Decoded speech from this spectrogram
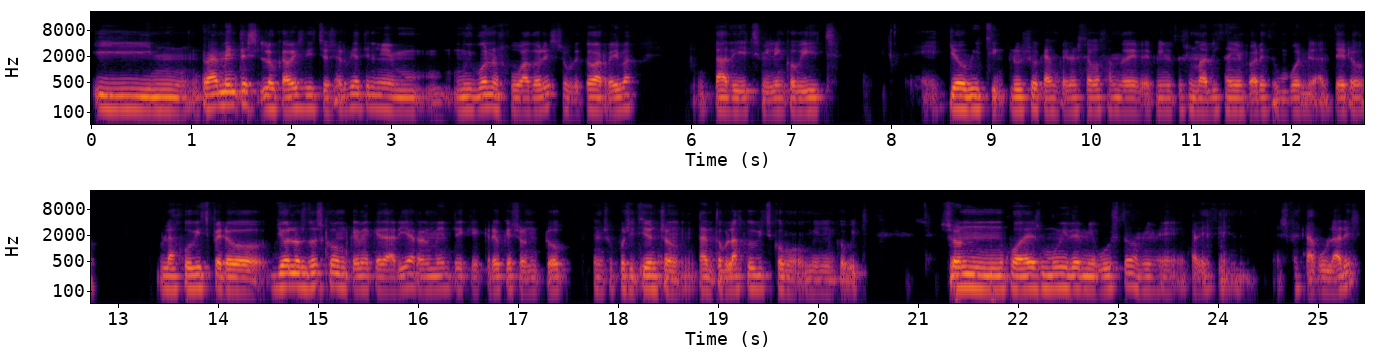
Y mm, realmente es lo que habéis dicho, Serbia tiene muy buenos jugadores, sobre todo arriba, Tadic, Milinkovic, eh, Jovic incluso, que aunque no esté gozando de minutos en Madrid, también parece un buen delantero, Blajovic, pero yo los dos con que me quedaría realmente, que creo que son top en su posición, son tanto Blajovic como Milinkovic. Son jugadores muy de mi gusto, a mí me parecen espectaculares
